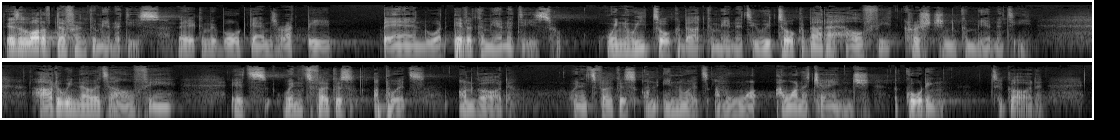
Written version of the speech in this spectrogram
there's a lot of different communities. There can be board games, rugby, band, whatever communities. When we talk about community, we talk about a healthy Christian community. How do we know it's healthy? It's when it's focused upwards on God, when it's focused on inwards. I'm, I want to change according to God,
